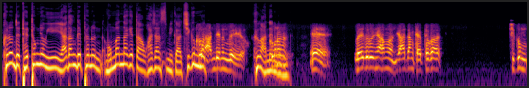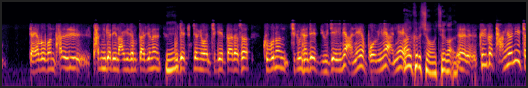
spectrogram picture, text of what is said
그런데 대통령이 야당 대표는 못 만나겠다고 하지 않습니까? 지금 뭐, 그건 안 되는 거예요. 그거 안 되는 겁니다. 예. 왜 그러냐 하면 야당 대표가 지금 대법원 판, 판결이 나기 전까지는 네. 무죄 추정의 원칙에 따라서 그분은 지금 현재 유죄인이 아니에요. 범인이 아니에요. 아, 그렇죠. 제가, 예. 그러니까 당연히 자,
